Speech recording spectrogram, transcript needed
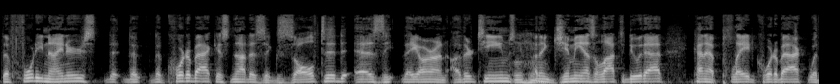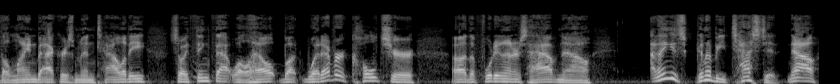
the 49ers, the, the, the quarterback is not as exalted as they are on other teams. I think Jimmy has a lot to do with that. Kind of played quarterback with a linebacker's mentality. So I think that will help. But whatever culture uh, the 49ers have now, I think it's going to be tested. Now,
